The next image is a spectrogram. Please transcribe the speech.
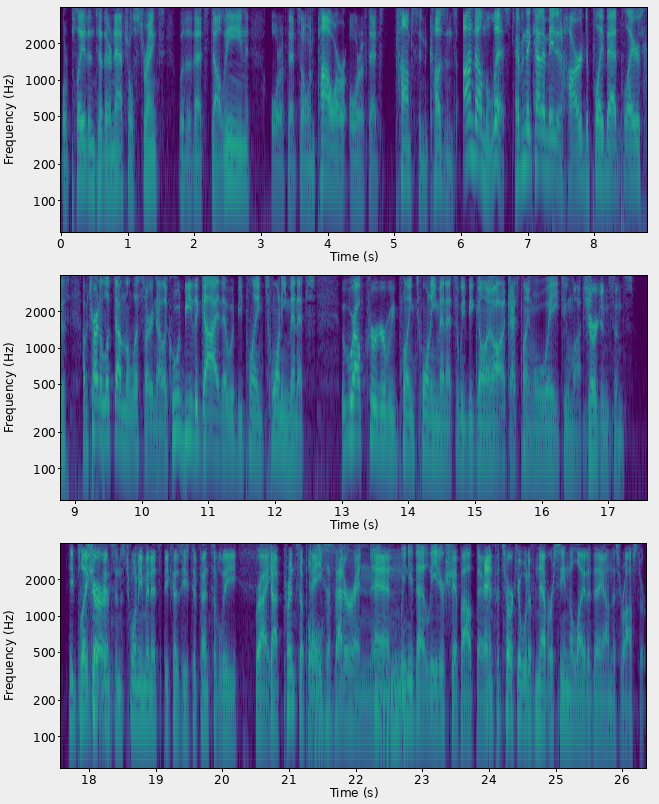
or play them to their natural strengths, whether that's Dahlin or if that's Owen Power or if that's Thompson, Cozens, on down the list. Haven't they kind of made it hard to play bad players? Because I'm trying to look down the list right now. Like, who would be the guy that would be playing 20 minutes? Ralph Krueger would be playing 20 minutes, and we'd be going, "Oh, that guy's playing way too much." Jurgensen's. He'd play Sure. Jurgensen's 20 minutes because he's defensively Right. got principles. and he's a veteran, and, And- we need that leadership out there. and Peterka would have never seen the light of day on this roster.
